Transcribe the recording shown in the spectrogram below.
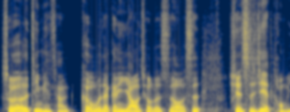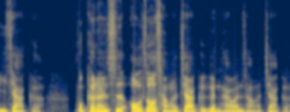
所有的晶片厂客户在跟你要求的时候是全世界统一价格，不可能是欧洲厂的价格跟台湾厂的价格。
